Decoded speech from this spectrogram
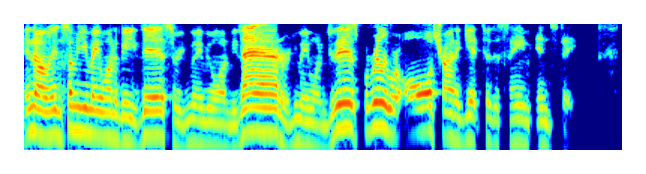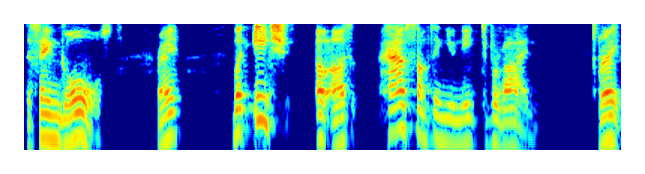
You know, and some of you may want to be this, or you maybe want to be that, or you may want to do this, but really we're all trying to get to the same end state, the same goals, right? But each of us have something unique to provide, right?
